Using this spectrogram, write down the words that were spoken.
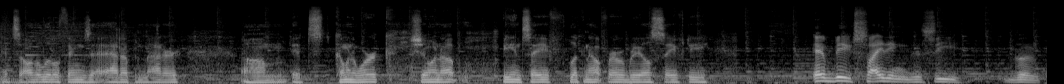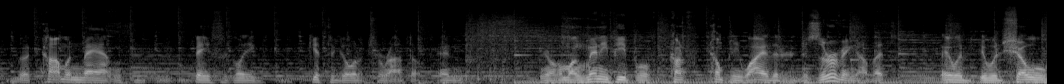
It's all the little things that add up and matter. Um, it's coming to work, showing up, being safe, looking out for everybody else's safety. It'd be exciting to see the, the common man basically get to go to Toronto. And, you know, among many people company-wide that are deserving of it, it would, it would show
